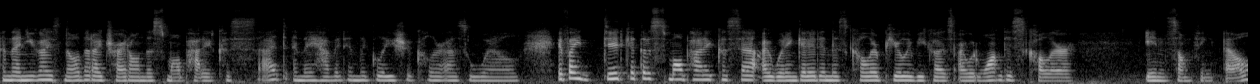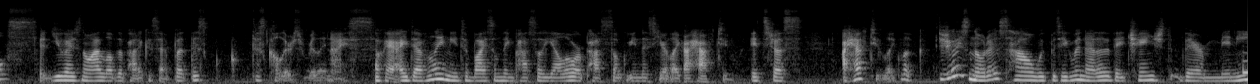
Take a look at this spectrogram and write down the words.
And then you guys know that I tried on the small padded cassette and they have it in the glacier color as well. If I did get the small padded cassette, I wouldn't get it in this color purely because I would want this color in something else. You guys know I love the padded cassette, but this this color is really nice. Okay, I definitely need to buy something pastel yellow or pastel green this year. Like I have to. It's just I have to, like, look. Did you guys notice how with Bottega Veneta, they changed their mini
